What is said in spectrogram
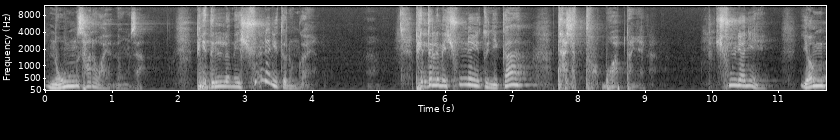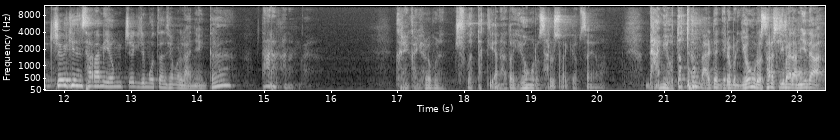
농사로 와요 농사. 베들렘의 흉년이 드는 거예요. 베들렘의 흉년이 드니까 다시 또 모압 땅에 가. 흉년이 영적인 사람이 영적이지 못한 생활을 하니까 따라가는 거예요 그러니까 여러분은 죽었다 깨어나도 영으로 살 수밖에 없어요. 남이 어떻든 말든 여러분 영으로 사시기 바랍니다.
